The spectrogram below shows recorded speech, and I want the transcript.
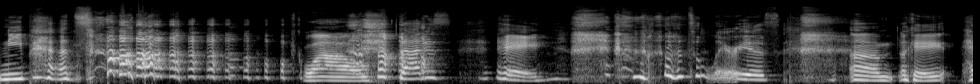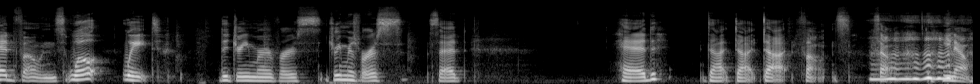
Knee pads. wow. that is, hey, that's hilarious. Um, okay, headphones. Well, wait. The Dreamer verse, Dreamer's verse said, head dot dot dot phones. So you know,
